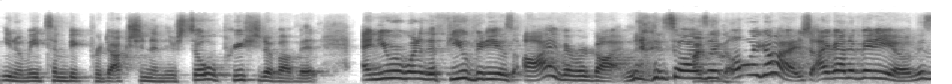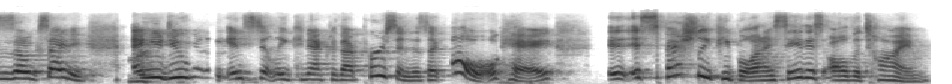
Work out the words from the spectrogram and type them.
you know, made some big production and they're so appreciative of it. And you were one of the few videos I've ever gotten. so I was I like, oh my gosh, I got a video. This is so exciting. Right. And you do really instantly connect with that person. It's like, oh, okay especially people, and I say this all the time.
